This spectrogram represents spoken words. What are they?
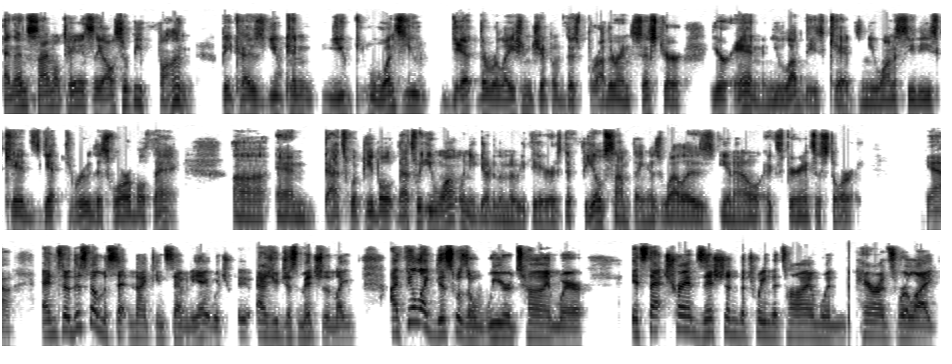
and then simultaneously also be fun because you can you once you get the relationship of this brother and sister you're in and you love these kids and you want to see these kids get through this horrible thing uh, and that's what people that's what you want when you go to the movie theater is to feel something as well as you know experience a story Yeah. And so this film is set in 1978, which, eh, as you just mentioned, like, I feel like this was a weird time where it's that transition between the time when parents were like,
